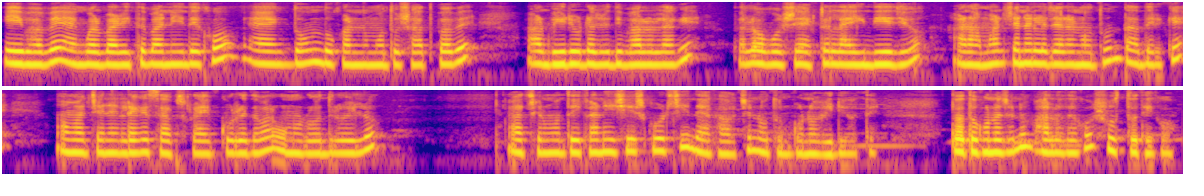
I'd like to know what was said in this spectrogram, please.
এইভাবে একবার বাড়িতে বানিয়ে দেখো, একদম দোকানের মতো স্বাদ পাবে। আর ভিডিওটা যদি ভালো লাগে, তাহলে অবশ্যই একটা লাইক দিয়ে যেও আর আমার চ্যানেলে যারা নতুন, তাদেরকে আমার চ্যানেলটাকে সাবস্ক্রাইব করে দেওয়ার অনুরোধ রইল। আজকের মতো এখানেই শেষ করছি। দেখা হচ্ছে নতুন কোনো ভিডিওতে। ততক্ষণের জন্য ভালো থেকো, সুস্থ থেকো।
